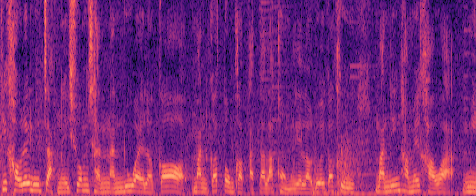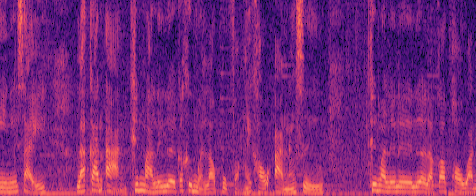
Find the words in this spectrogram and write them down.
ที่เขาได้รู้จักในช่วงชั้นนั้นด้วย แล้วก็มันก็ตรงกับอัตลักษณ์ของเรียนเราด้วยก็คือ มันยิ่งทำให้เขาอะมีนิสัยและการอ่านขึ้นมาเรื่อยๆ ก็คือเหมือนเราปลูกฝังให้เขาอ่านหนังสือ ขึ้นมาเรื่อยๆแล้วก็พอวัน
